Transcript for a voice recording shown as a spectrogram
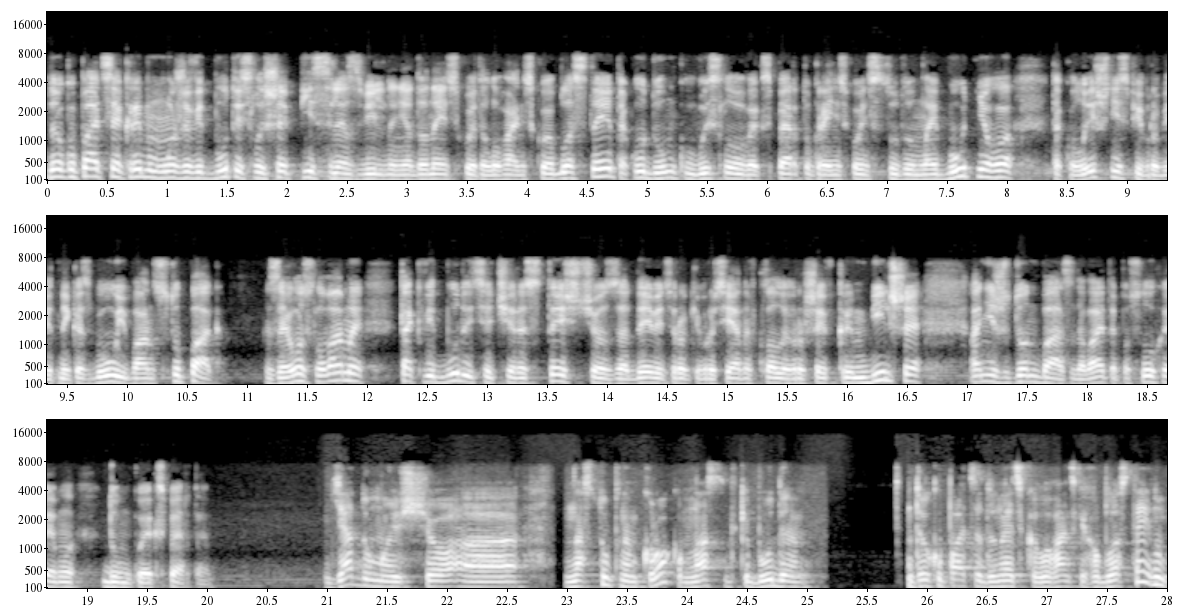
Деокупація Криму може відбутись лише після звільнення Донецької та Луганської областей. Таку думку висловив експерт Українського інституту майбутнього та колишній співробітник СБУ Іван Ступак. За його словами, так відбудеться через те, що за 9 років росіяни вклали грошей в Крим більше аніж в Донбас. Давайте послухаємо думку експерта. Я думаю, що е, наступним кроком у нас таки буде деокупація Донецької Луганських областей. Ну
